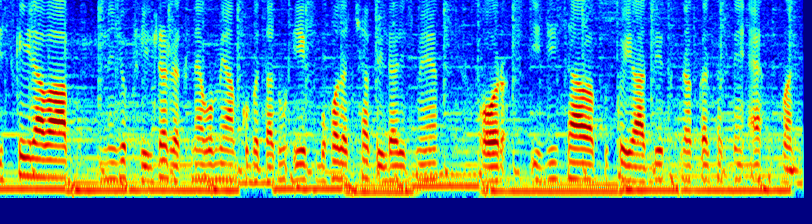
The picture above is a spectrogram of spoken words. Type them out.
इसके अलावा आपने जो फ़िल्टर रखना है, वो मैं आपको बता दूँ, एक बहुत अच्छा फ़िल्टर इसमें है, और इजी सा आप उसको याद भी रख कर सकते हैं एफ़ वन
